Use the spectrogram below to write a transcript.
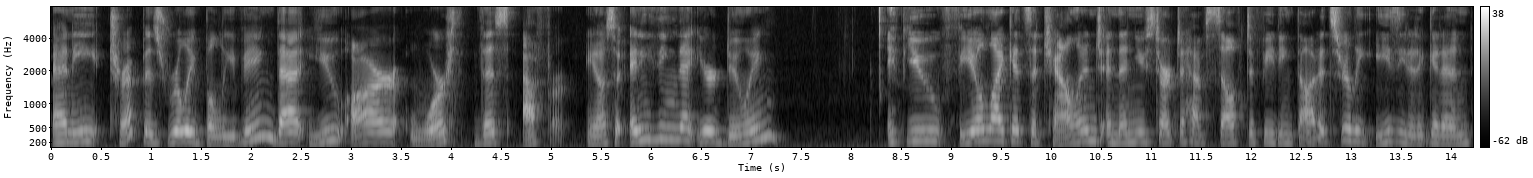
any trip is really believing that you are worth this effort. You know, so anything that you're doing, if you feel like it's a challenge and then you start to have self defeating thought, it's really easy to get in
